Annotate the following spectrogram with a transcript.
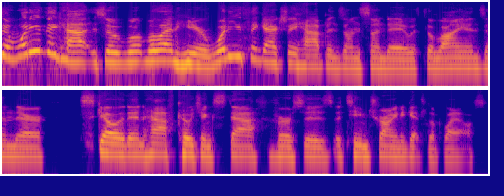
so what do you think? Ha- so we'll, we'll end here. What do you think actually happens on Sunday with the Lions and their skeleton half coaching staff versus a team trying to get to the playoffs?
